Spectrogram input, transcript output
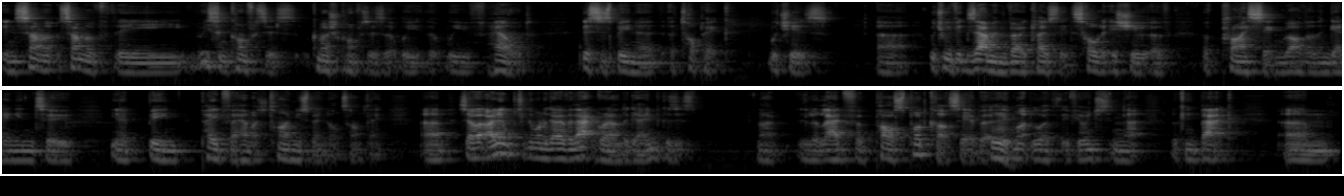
in some some of the recent conferences, commercial conferences that we that we've held, this has been a, a topic which is uh, which we've examined very closely. This whole issue of of pricing rather than getting into you know being paid for how much time you spend on something. Um, so I don't particularly want to go over that ground again because it's you know, a little ad for past podcasts here, but mm. it might be worth if you're interested in that looking back. Um,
